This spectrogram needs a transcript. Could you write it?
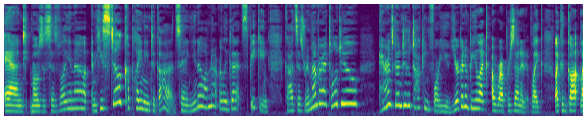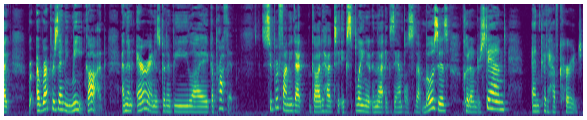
And Moses says, Well, you know, and he's still complaining to God, saying, You know, I'm not really good at speaking. God says, Remember, I told you Aaron's going to do the talking for you. You're going to be like a representative, like like a God, like a representing me, God. And then Aaron is going to be like a prophet super funny that God had to explain it in that example so that Moses could understand and could have courage.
